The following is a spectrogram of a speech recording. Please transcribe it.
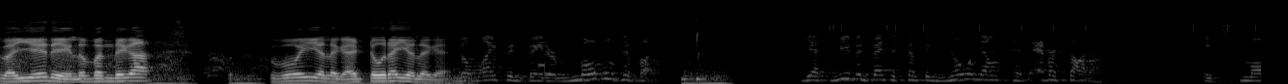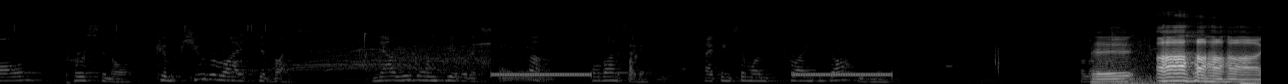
भाई ये देख लो बंदे का वो ही अलग है टोरा ही अलग है The Life Invader mobile device. Yes, we've invented something no one else has ever thought of. A small, personal, computerized device. Now you're going to be able to. S- oh, hold on a second. I think someone's trying to talk with me. Hello? ए, आहा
